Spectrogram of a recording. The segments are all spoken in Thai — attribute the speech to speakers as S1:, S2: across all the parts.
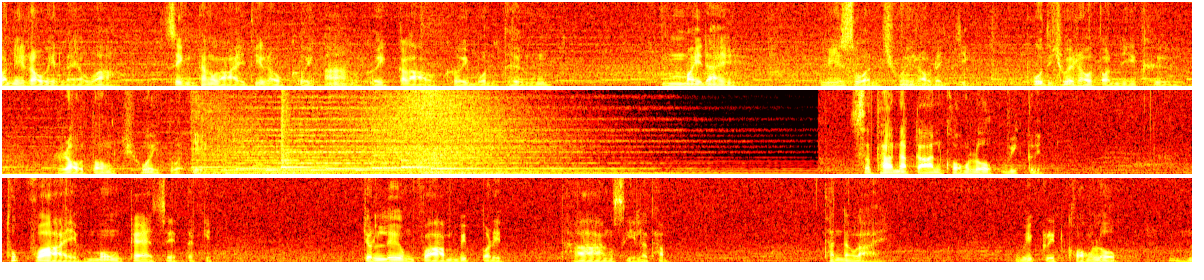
S1: วันนี้เราเห็นแล้วว่า สิ่งทั้งหลายที่เราเคยอ้างเคยกล่าวเคยบ่นถึง ไม่ได้มีส่วนช่วยเราได้จริง ผู้ที่ช่วยเราตอนนี้คือ เราต้องช่วยตัวเองสถานการณ์ของโลกวิกฤต ทุกฝ่ายมุ่งแก้เศรษฐกิจ จนลืมความวิปริต ทางศีลธรรม ท่านทั้งหลาย วิกฤตของโลก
